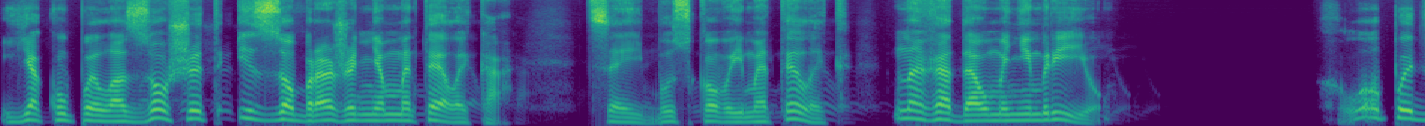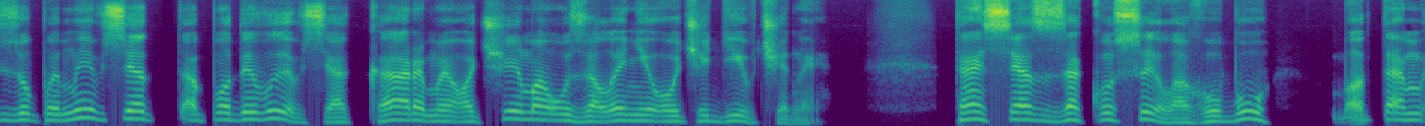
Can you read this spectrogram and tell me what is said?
я купила зошит із зображенням метелика. Цей бусковий метелик нагадав мені мрію. Хлопець зупинився та подивився карими очима у зелені очі дівчини. Тася закусила губу, бо там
